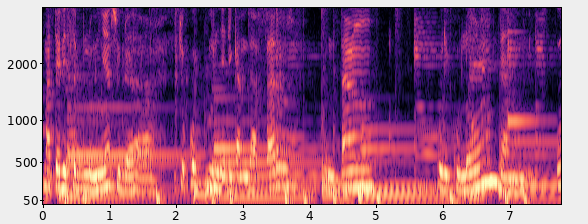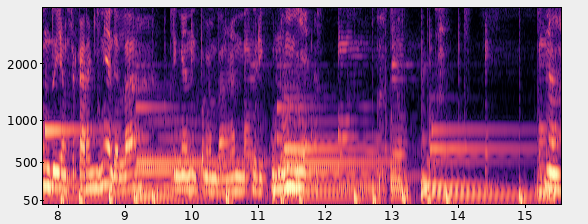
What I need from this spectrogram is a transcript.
Materi sebelumnya sudah cukup menjadikan dasar tentang kurikulum dan untuk yang sekarang ini adalah dengan pengembangan kurikulumnya. Nah,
